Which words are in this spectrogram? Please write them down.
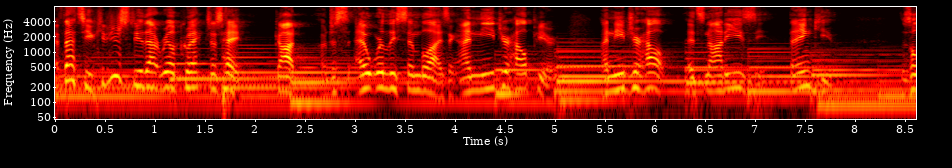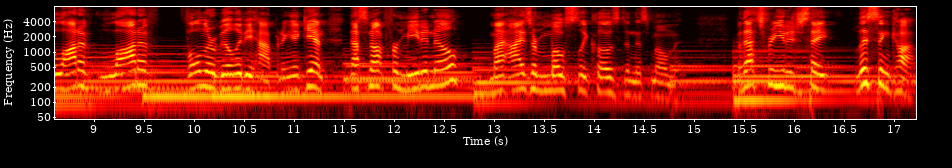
If that's you, could you just do that real quick? Just, hey, God, I'm just outwardly symbolizing. I need your help here. I need your help. It's not easy. Thank you. There's a lot of lot of vulnerability happening. Again, that's not for me to know. My eyes are mostly closed in this moment. But that's for you to just say, "Listen, God,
